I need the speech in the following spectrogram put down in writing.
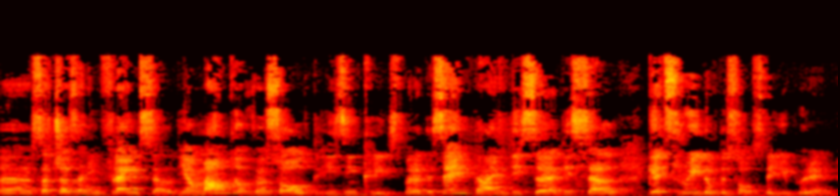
uh, such as an inflamed cell, the amount of uh, salt is increased, but at the same time, this, uh, this cell gets rid of the salts that you put in.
